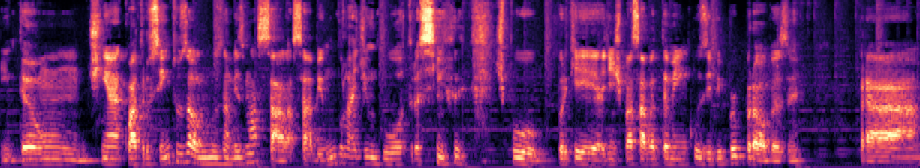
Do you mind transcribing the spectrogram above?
Então, tinha 400 alunos na mesma sala, sabe? Um do ladinho do outro, assim. tipo, porque a gente passava também, inclusive, por provas, né? Para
